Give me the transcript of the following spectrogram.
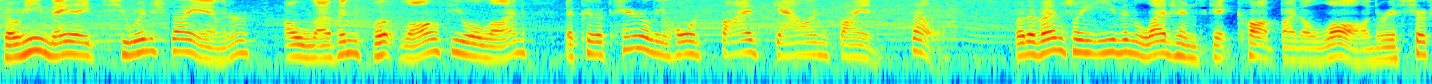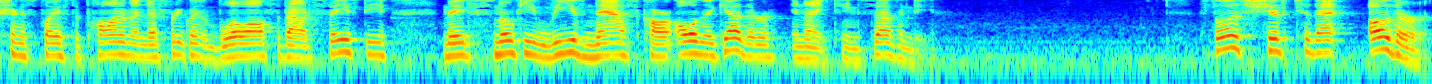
So he made a 2 inch diameter, 11 foot long fuel line that could apparently hold 5 gallons by itself. But eventually, even legends get caught by the law. The restrictions placed upon him and the frequent blow-offs about safety made Smokey leave NASCAR altogether in 1970. So let's shift to that other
